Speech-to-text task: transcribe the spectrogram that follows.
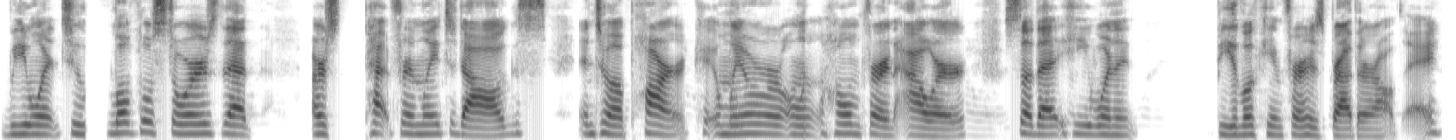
We went to local stores that are pet friendly to dogs into a park and we were home for an hour so that he wouldn't be looking for his brother all day.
